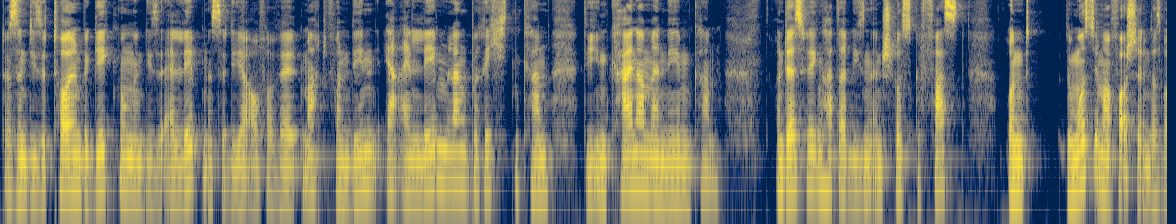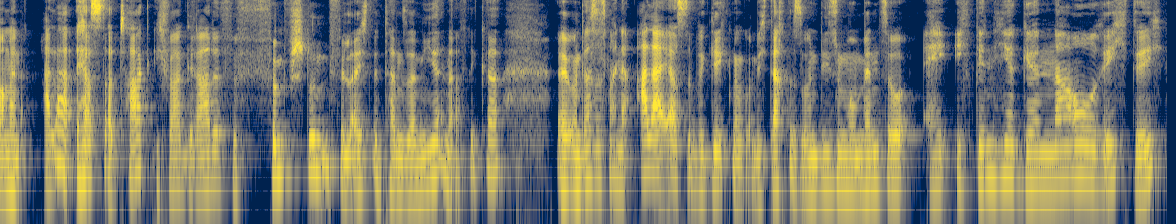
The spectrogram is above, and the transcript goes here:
Das sind diese tollen Begegnungen, diese Erlebnisse, die er auf der Welt macht, von denen er ein Leben lang berichten kann, die ihm keiner mehr nehmen kann. Und deswegen hat er diesen Entschluss gefasst. Und du musst dir mal vorstellen, das war mein allererster Tag. Ich war gerade für fünf Stunden vielleicht in Tansania, in Afrika. Äh, und das ist meine allererste Begegnung. Und ich dachte so in diesem Moment so, ey, ich bin hier genau richtig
